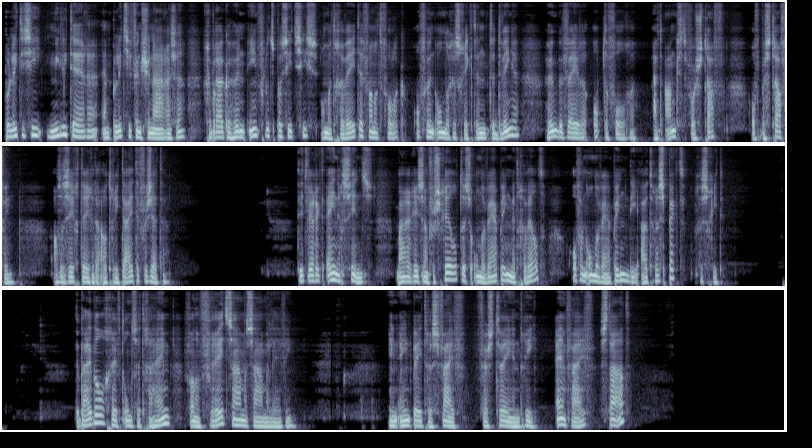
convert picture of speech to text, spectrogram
Politici, militairen en politiefunctionarissen gebruiken hun invloedsposities om het geweten van het volk of hun ondergeschikten te dwingen hun bevelen op te volgen, uit angst voor straf of bestraffing als ze zich tegen de autoriteiten verzetten. Dit werkt enigszins, maar er is een verschil tussen onderwerping met geweld of een onderwerping die uit respect geschiet. De Bijbel geeft ons het geheim van een vreedzame samenleving. In 1 Petrus 5, vers 2 en 3 en 5 staat:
